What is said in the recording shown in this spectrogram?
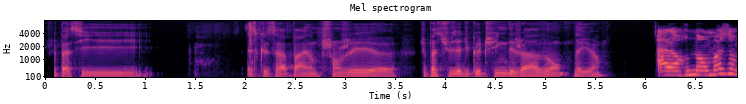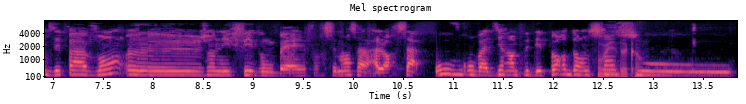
Je sais pas si. Est-ce que ça a par exemple changé euh, Je sais pas si tu faisais du coaching déjà avant, d'ailleurs. Alors non, moi j'en faisais pas avant. Euh, j'en ai fait donc ben forcément ça. Alors ça ouvre, on va dire un peu des portes dans le sens où.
